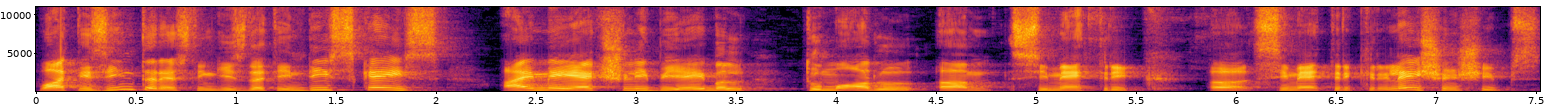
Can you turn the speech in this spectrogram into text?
what is interesting is that in this case I may actually be able to model um, symmetric uh, symmetric relationships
